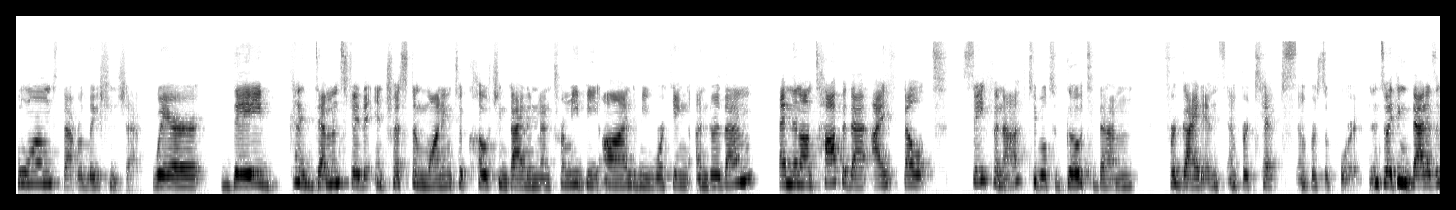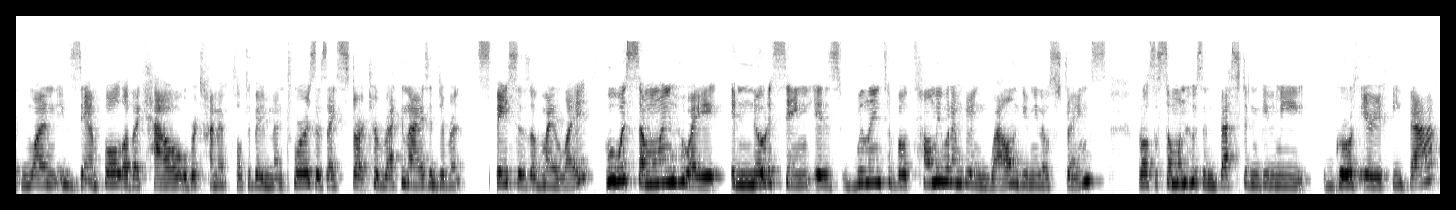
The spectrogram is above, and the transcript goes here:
formed that relationship where they kind of demonstrated interest in wanting to coach and guide and mentor me beyond me working under them. And then on top of that, I felt safe enough to be able to go to them for guidance and for tips and for support. And so I think that is like one example of like how over time I've cultivated mentors as I start to recognize in different spaces of my life who is someone who I am noticing is willing to both tell me what I'm doing well and give me those strengths, but also someone who's invested in giving me growth area feedback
